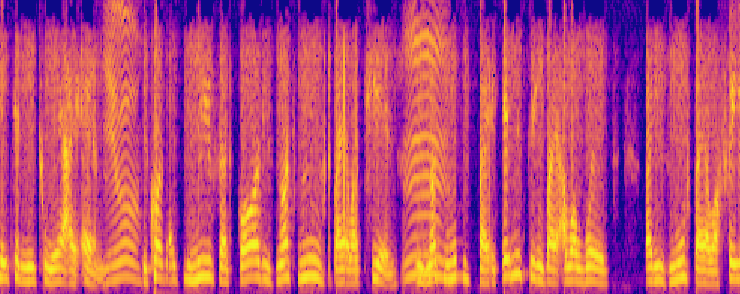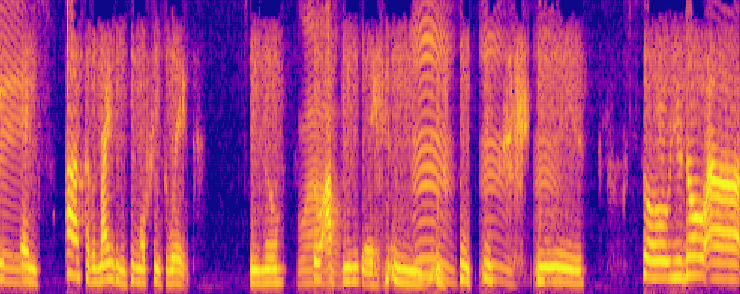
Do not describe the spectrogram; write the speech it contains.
taken me to where I am. Yo. because I believe that God is not moved by our tears. He's not Mm. moved by anything by our words, but He's moved by our faith, and us reminding Him of His word. You know, Wow. so I've been there. Mm. Mm, mm, mm. yes. So you know, uh,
